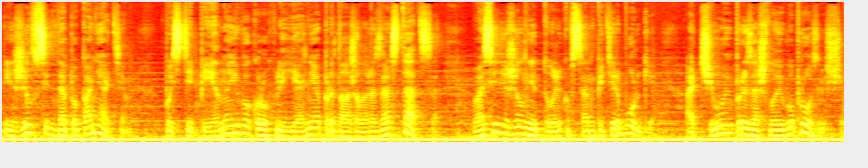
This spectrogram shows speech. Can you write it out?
и жил всегда по понятиям, Постепенно его круг влияния продолжал разрастаться. Василий жил не только в Санкт-Петербурге, отчего и произошло его прозвище,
